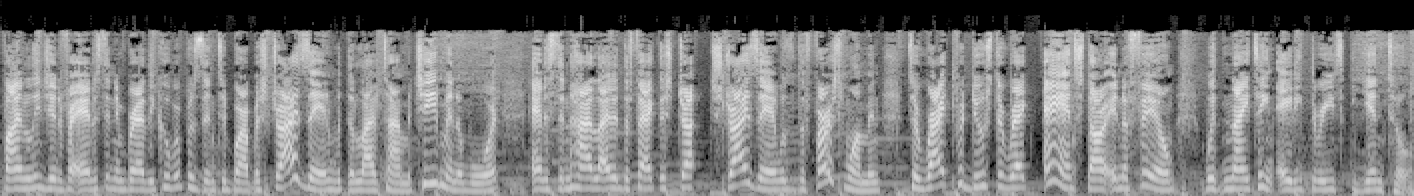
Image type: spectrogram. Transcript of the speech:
Finally, Jennifer Aniston and Bradley Cooper presented Barbra Streisand with the Lifetime Achievement Award. Aniston highlighted the fact that Streisand was the first woman to write, produce, direct, and star in a film with 1983's Yentl.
